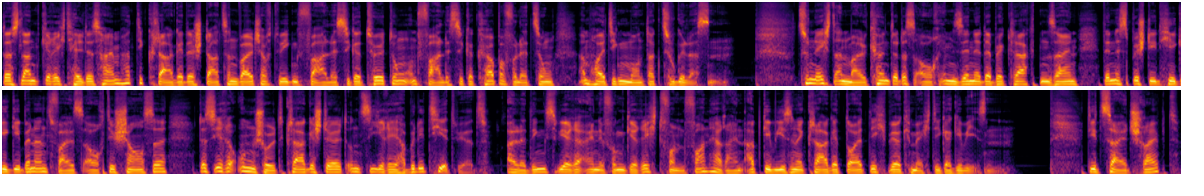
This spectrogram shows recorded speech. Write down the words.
Das Landgericht Hildesheim hat die Klage der Staatsanwaltschaft wegen fahrlässiger Tötung und fahrlässiger Körperverletzung am heutigen Montag zugelassen. Zunächst einmal könnte das auch im Sinne der Beklagten sein, denn es besteht hier gegebenenfalls auch die Chance, dass ihre Unschuld klargestellt und sie rehabilitiert wird. Allerdings wäre eine vom Gericht von vornherein abgewiesene Klage deutlich wirkmächtiger gewesen. Die Zeit schreibt,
